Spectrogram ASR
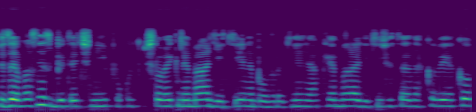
že to je vlastně zbytečný, pokud člověk nemá děti nebo v rodině nějaké malé děti, že to je takový jako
